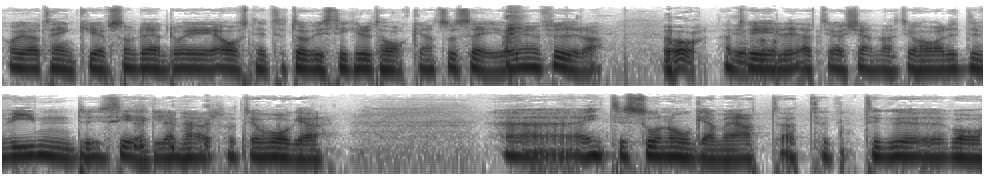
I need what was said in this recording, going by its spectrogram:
Och jag tänker eftersom det ändå är avsnittet då vi sticker ut hakan så säger jag ju en fyra. Ja, Att, vi, att jag känner att jag har lite vind i seglen här så att jag vågar. Eh, Jag är inte så noga med att, att det var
